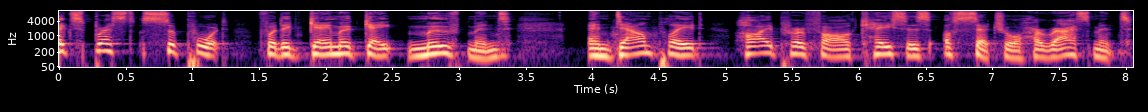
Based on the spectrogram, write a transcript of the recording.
expressed support for the Gamergate movement and downplayed high profile cases of sexual harassment.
